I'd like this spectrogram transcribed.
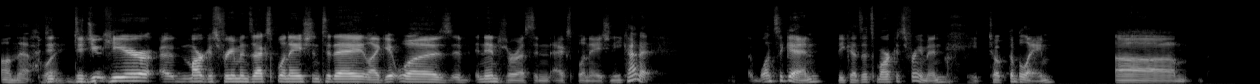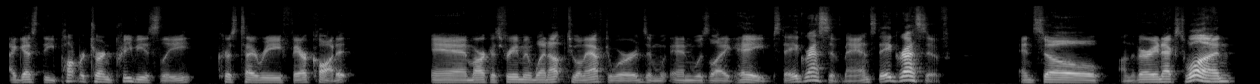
on that play? Did, did you hear uh, Marcus Freeman's explanation today? Like it was an interesting explanation. He kind of, once again, because it's Marcus Freeman, he took the blame. Um, I guess the punt return previously, Chris Tyree fair caught it, and Marcus Freeman went up to him afterwards and and was like, "Hey, stay aggressive, man, stay aggressive." And so on the very next one,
